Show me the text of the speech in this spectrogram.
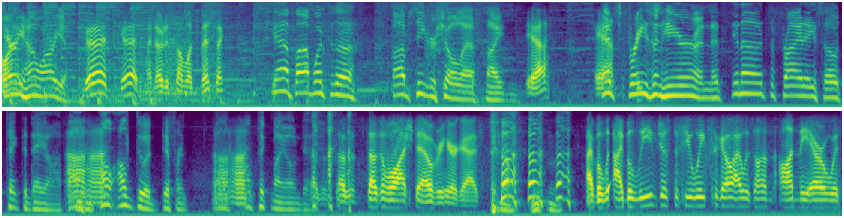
Gary, how are you? Good, good. I noticed someone's missing. Yeah, Bob went to the Bob Seger show last night. Yeah. And It's freezing here, and it's you know it's a Friday, so take the day off. I'll Uh-huh. I'll, I'll do a different. I'll, Uh-huh. I'll pick my own day. doesn't doesn't doesn't wash down over here, guys. I, bel I believe just a few weeks ago I was on on the air with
